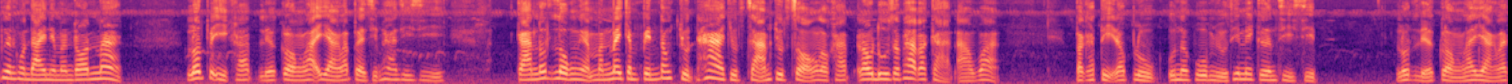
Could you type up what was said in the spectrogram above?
เพื่อนๆคนใดเนี่ยมันร้อนมาก ลดไปอีกครับ เหลือกล่องละอย่างละ85ซีซีการลดลงเนี่ยมันไม่จำเป็นต้องจุด5จุด3จุด2หรอกครับ เราดูสภาพอากาศเอาว่า ปกติเราปลูกอุณหภูมิอยู่ที่ไม่เกิน 40 ลดเหลือกล่องละอย่างละ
